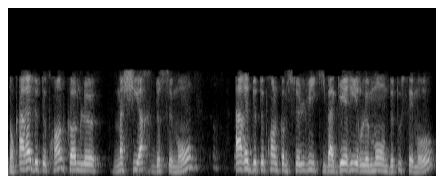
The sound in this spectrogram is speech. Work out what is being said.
Donc arrête de te prendre comme le Mashiach de ce monde, Arrête de te prendre comme celui qui va guérir le monde de tous ses maux.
